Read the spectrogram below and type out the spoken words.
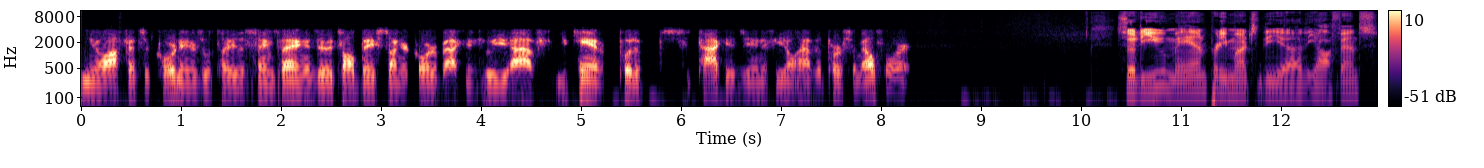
you know, offensive coordinators will tell you the same thing. It's all based on your quarterback and who you have. You can't put a package in if you don't have the personnel for it. So, do you man pretty much the uh, the offense?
